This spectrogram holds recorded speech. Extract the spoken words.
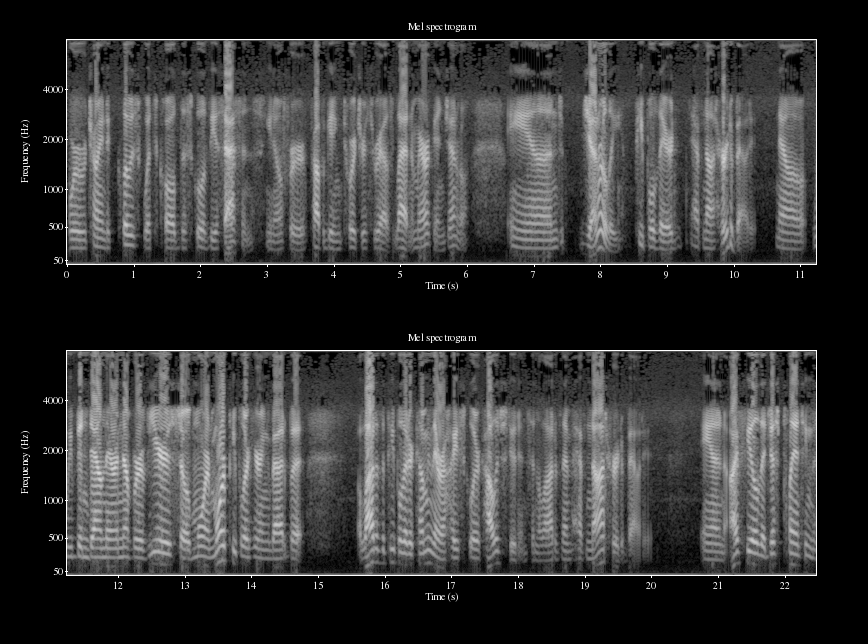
where we're trying to close what's called the School of the Assassins, you know, for propagating torture throughout Latin America in general. And generally, people there have not heard about it. Now, we've been down there a number of years, so more and more people are hearing about it, but a lot of the people that are coming there are high school or college students, and a lot of them have not heard about it. And I feel that just planting the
